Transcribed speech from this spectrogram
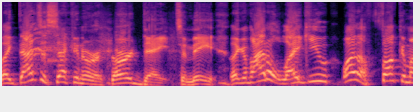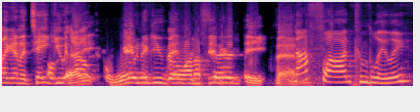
Like that's a second or a third date to me. Like if I don't like you, why the fuck am I gonna take you out? Okay, Where to would you go on a third date then? Not flawed completely.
